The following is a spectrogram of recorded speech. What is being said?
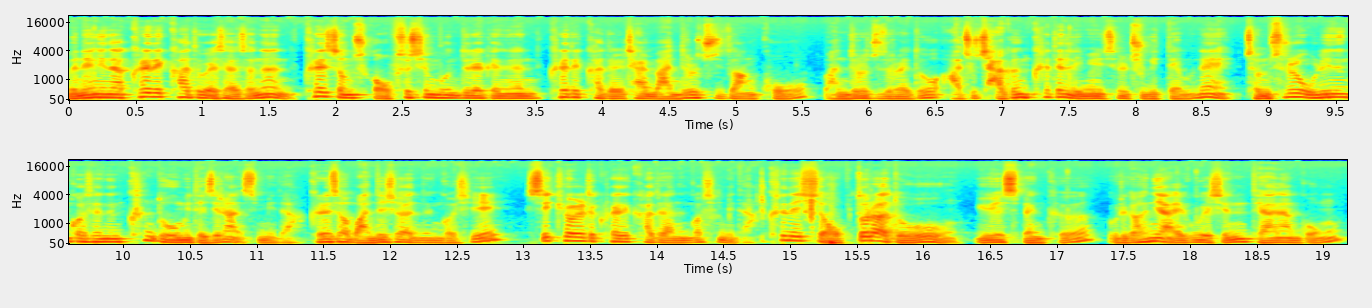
은행이나 크레딧 카드 회사에서는 크레딧 점수가 없으신 분들에게는 크레딧 카드를 잘 만들어 주지도 않고 만들어 주더라도 아주 작은 크레딧 리밋을 주기 때문에 점수를 올리는 것에는 큰 도움이 되지는 않습니다. 그래서 만드셔야 하는 것이 Secured 크레딧 카드라는 것입니다. 크레딧이 없더라도 US 뱅크, 우리가 흔히 알고 계신 대한항공,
